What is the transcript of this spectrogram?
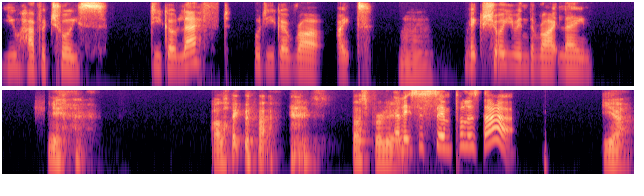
you have a choice. Do you go left or do you go right? Hmm. Make sure you're in the right lane. Yeah. I like that. That's brilliant. And it's as simple as that. Yeah.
